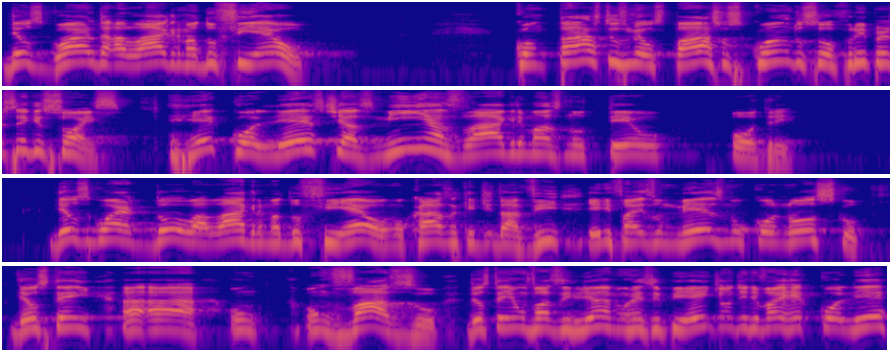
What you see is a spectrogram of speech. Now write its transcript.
Deus guarda a lágrima do fiel. Contaste os meus passos quando sofri perseguições. Recolheste as minhas lágrimas no teu odre. Deus guardou a lágrima do fiel, no caso aqui de Davi, ele faz o mesmo conosco. Deus tem a, a, um, um vaso, Deus tem um vasilhame, um recipiente onde ele vai recolher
